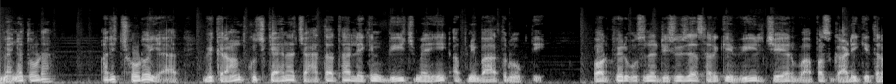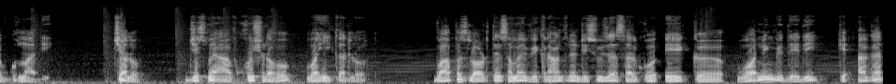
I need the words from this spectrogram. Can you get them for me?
मैंने तोड़ा। अरे छोड़ो यार, विक्रांत कुछ कहना चाहता था, लेकिन बीच में ही अपनी बात रोक दी, और फिर उसने डिसूजा सर की व्हील चेयर वापस गाड़ी की तरफ़ घुमा दी। चलो, जिसमें आप खुश रहो, वही कर लो। वापस लौटते समय विक्रांत ने डिसूजा सर को एक वार्निंग भी दे दी कि अगर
